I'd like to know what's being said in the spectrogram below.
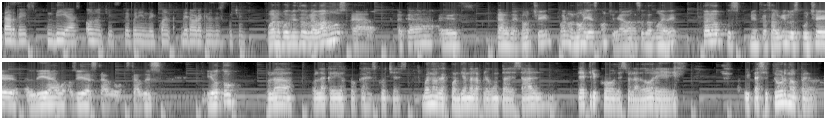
tardes, días o noches, dependiendo de, de la hora que nos escuchen. Bueno, pues mientras grabamos, uh, acá es tarde, noche. Bueno, no, ya es noche, ya van a ser las nueve. Pero pues mientras alguien lo escuche el día, buenos días, tarde, buenas tardes. ¿Y Otto? Hola, hola queridos pocas escuchas. Bueno, respondiendo a la pregunta de Sal, tétrico, desolador eh, y taciturno, pero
